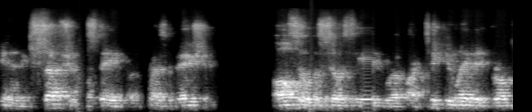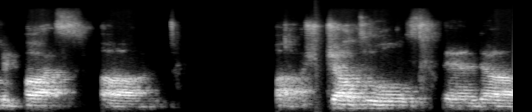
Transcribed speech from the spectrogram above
in an exceptional state of preservation. Also associated with articulated broken pots, um, uh, shell tools, and uh,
